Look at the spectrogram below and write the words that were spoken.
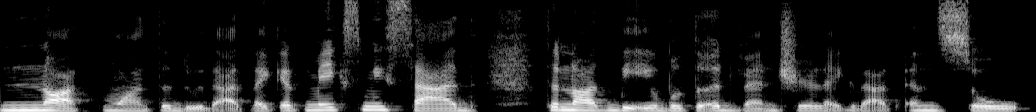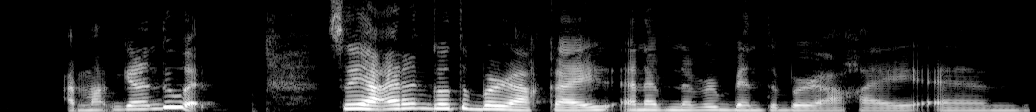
not want to do that. Like it makes me sad to not be able to adventure like that. And so I'm not gonna do it. So yeah, I didn't go to Boracay and I've never been to Boracay and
